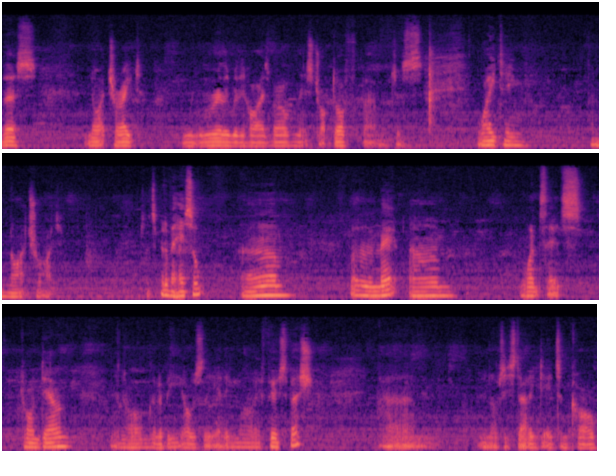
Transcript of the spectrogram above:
This nitrate went really really high as well and that's dropped off. Um, just waiting for nitrite. So it's a bit of a hassle. Um, other than that, um, once that's gone down, and I'm going to be obviously adding my first fish um, and obviously starting to add some coral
